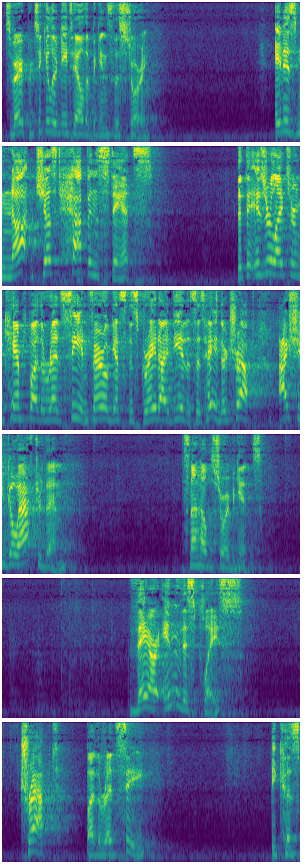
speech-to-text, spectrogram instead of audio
it's a very particular detail that begins this story. It is not just happenstance that the Israelites are encamped by the Red Sea, and Pharaoh gets this great idea that says, hey, they're trapped. I should go after them. It's not how the story begins. They are in this place, trapped by the Red Sea, because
